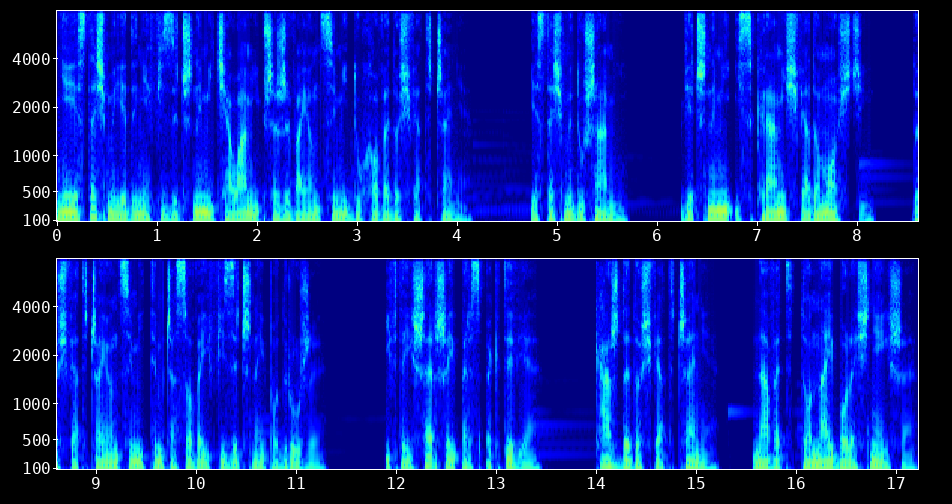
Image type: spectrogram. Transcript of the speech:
nie jesteśmy jedynie fizycznymi ciałami przeżywającymi duchowe doświadczenie. Jesteśmy duszami, wiecznymi iskrami świadomości, doświadczającymi tymczasowej fizycznej podróży. I w tej szerszej perspektywie każde doświadczenie, nawet to najboleśniejsze,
